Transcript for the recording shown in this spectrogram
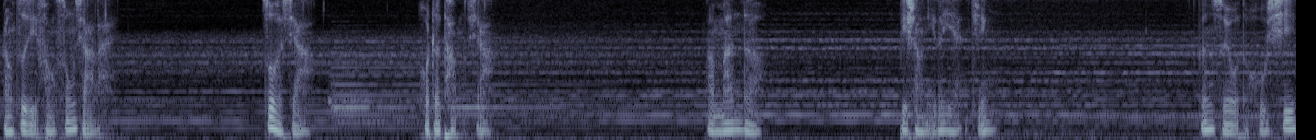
让自己放松下来。坐下，或者躺下，慢慢的闭上你的眼睛，跟随我的呼吸。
